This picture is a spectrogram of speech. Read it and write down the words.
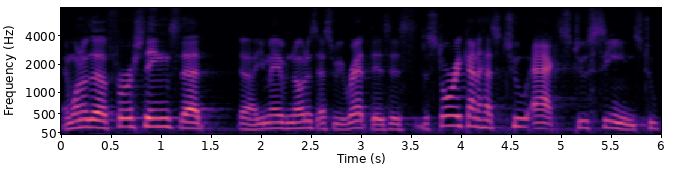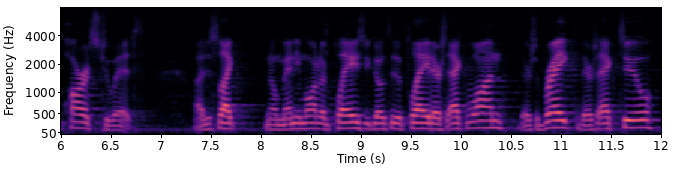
And one of the first things that uh, you may have noticed as we read this is the story kind of has two acts, two scenes, two parts to it. Uh, just like you know, many modern plays, you go to the play, there's act one, there's a break, there's act two.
